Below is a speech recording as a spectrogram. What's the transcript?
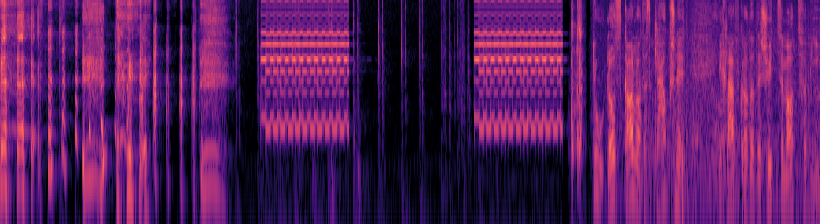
Du, los, Carla, das glaubst du nicht. Ich laufe gerade an der Schützenmatt vorbei.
